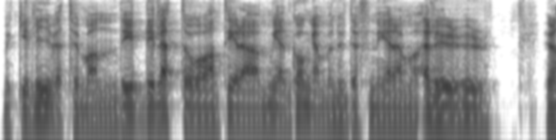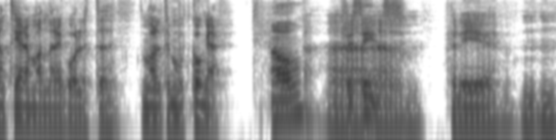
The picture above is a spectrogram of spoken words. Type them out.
mycket i livet. Hur man, det, är, det är lätt att hantera medgångar, men hur definierar man, eller hur, hur, hur hanterar man när det går lite, man har lite motgångar? Ja, precis. Ehm, för det är ju, mhm,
